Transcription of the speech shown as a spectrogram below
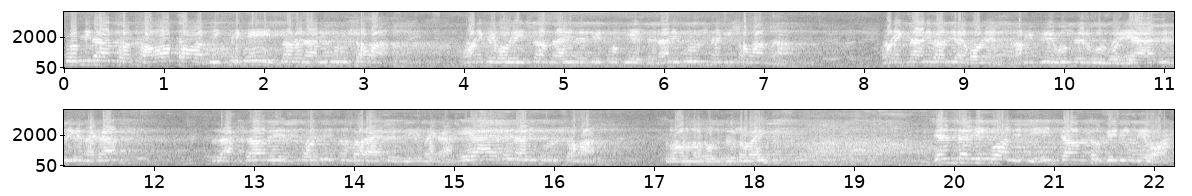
প্রতিদান বা খাওয়া পাওয়ার দিক থেকে ইসলামে নারী পুরুষ সমান। অনেকে বলে ইসলাম নারীদেরকে ঠকিয়েছে। নারী পুরুষ নাকি সমান না? অনেক নারীবাদীরা বলেন, আমি প্রিয় বন্ধুদের বলব এই আয়াতের দিকে তাকান। রাষ্ট্রের পঁয়ত্রিশ নম্বর আয়াতের দিকে তাকান। এই আয়াতে নারী পুরুষ সমান। সুবহানাল্লাহ বলতে সবাই। Gender equality in terms of getting reward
